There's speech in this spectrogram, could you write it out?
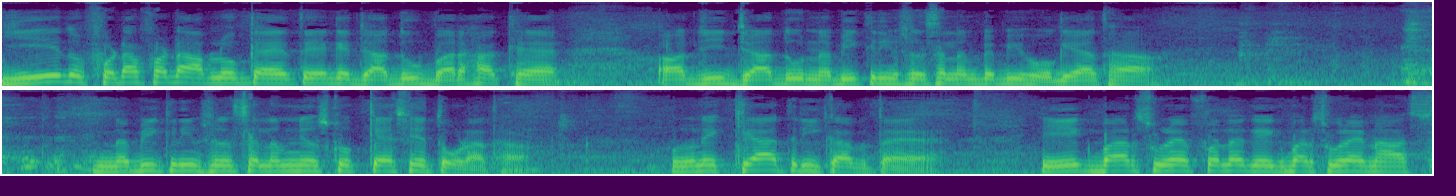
ये तो फटाफट आप लोग कहते हैं कि जादू बरहक है, और जी, जादू नबी करीम वसल्लम पे भी हो गया था। नबी करीम वसल्लम ने उसको कैसे तोड़ा था? उन्होंने क्या तरीका बताया? एक बार सूरह फलक, एक बार सूरह नाश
